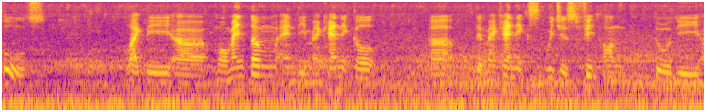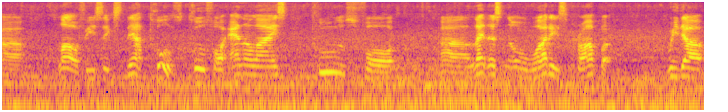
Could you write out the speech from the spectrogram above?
tools like the uh, momentum and the mechanical uh, the mechanics which is fit on to the uh, law of physics. They are tools tools for analyze tools for uh, let us know what is proper without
